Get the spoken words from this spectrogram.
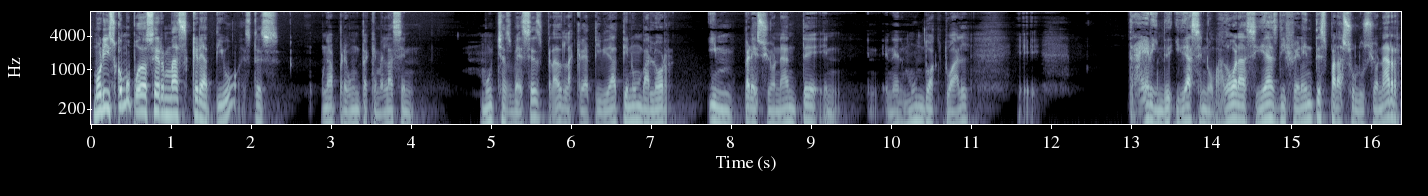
Maurice, ¿cómo puedo ser más creativo? Esta es una pregunta que me la hacen muchas veces, ¿verdad? La creatividad tiene un valor impresionante en, el mundo actual. Eh, traer ideas innovadoras, ideas diferentes para solucionar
